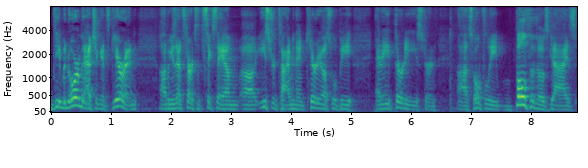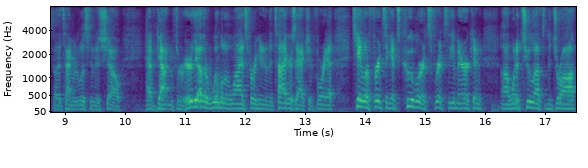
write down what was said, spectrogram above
de Minaur match against Garin uh, because that starts at 6 a.m. Uh, Eastern time, and then Kyrgios will be at 8:30 Eastern. Uh, so hopefully, both of those guys, by the time you're listening to the show, have gotten through. Here are the other Wimbledon lines before we get into the Tigers action for you. Taylor Fritz against Kubler. It's Fritz, the American. Uh, one of two left in the draw.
